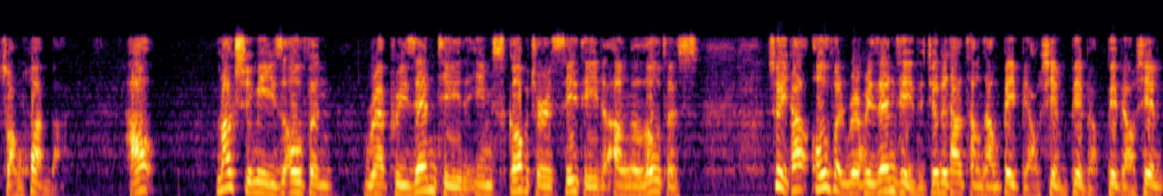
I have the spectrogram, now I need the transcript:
转换吧。好，Lakshmi is often represented in sculpture seated on a lotus，所以它 often represented 就是它常常被表现、被表、被表现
